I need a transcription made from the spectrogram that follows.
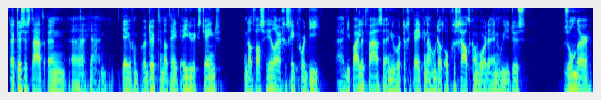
Daartussen staat een, uh, ja, een idee of een product en dat heet Edu Exchange. En dat was heel erg geschikt voor die, uh, die pilotfase. En nu wordt er gekeken naar hoe dat opgeschaald kan worden en hoe je dus zonder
